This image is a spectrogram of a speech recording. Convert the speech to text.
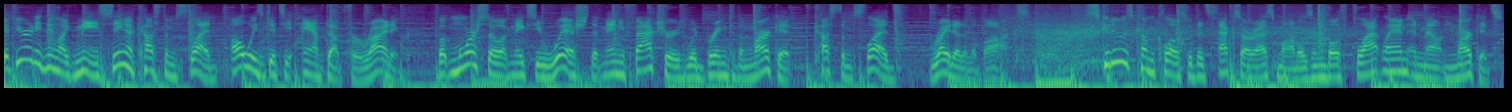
If you're anything like me, seeing a custom sled always gets you amped up for riding, but more so it makes you wish that manufacturers would bring to the market custom sleds right out of the box. Ski-Doo has come close with its XRS models in both flatland and mountain markets.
